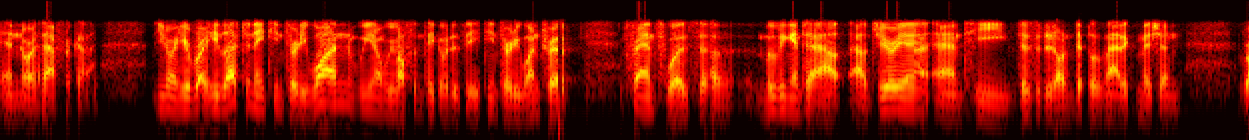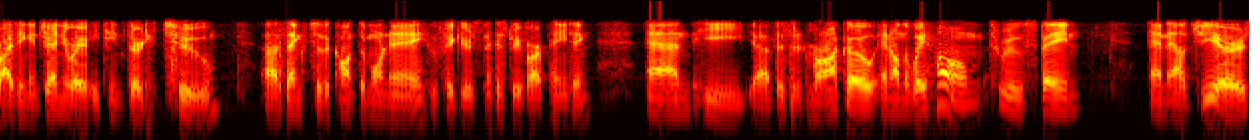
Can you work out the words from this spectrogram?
in North Africa you know, he he left in 1831. We, you know, we often think of it as the 1831 trip. France was uh, moving into Al- Algeria, and he visited on a diplomatic mission, arriving in January 1832. Uh, thanks to the Comte de Mornay, who figures in the history of art painting. And he uh, visited Morocco, and on the way home through Spain and Algiers,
